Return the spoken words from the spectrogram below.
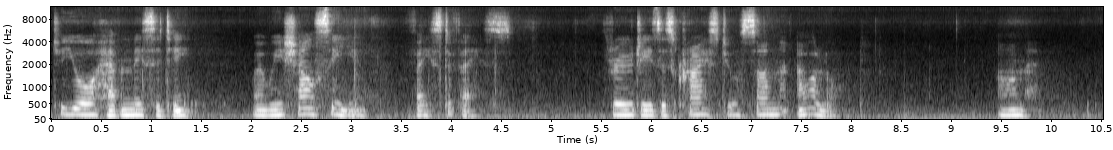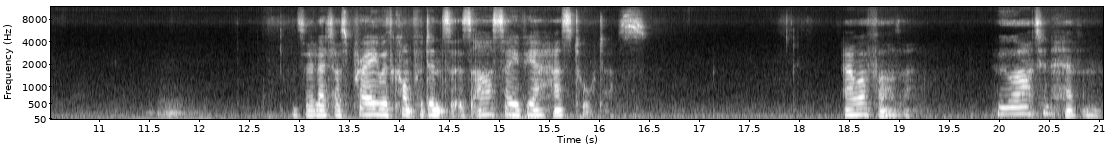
to your heavenly city, where we shall see you face to face. Through Jesus Christ, your Son, our Lord. Amen. And so let us pray with confidence as our Saviour has taught us. Our Father, who art in heaven,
